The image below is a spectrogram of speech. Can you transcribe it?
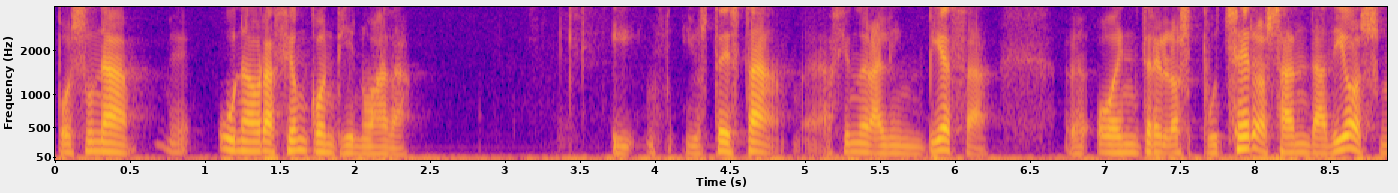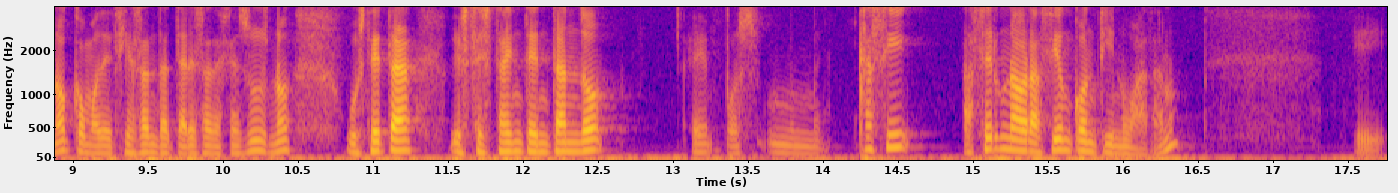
pues una, eh, una oración continuada. Y, usted está haciendo la limpieza eh, o entre los pucheros anda Dios, ¿no? Como decía Santa Teresa de Jesús, ¿no? Usted está, usted está intentando eh, pues mm, casi hacer una oración continuada, ¿no? Y,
